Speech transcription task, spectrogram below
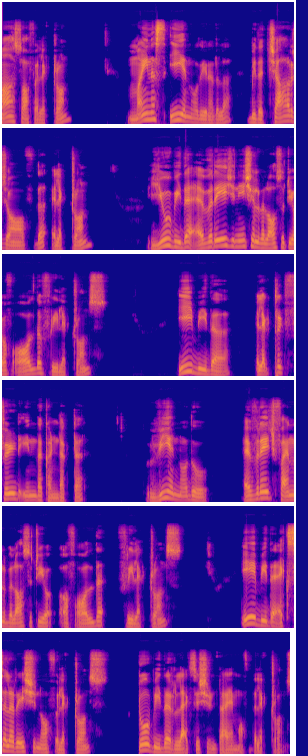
mass of electron minus e ಅನ್ನೋದು ಏನದಲ್ಲ? Be the charge of the electron u be the average initial velocity of all the free electrons E be the electric field in the conductor v ಅನ್ನೋದು average final velocity o- of all the free electrons a be the acceleration of electrons tau be the relaxation time of the electrons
